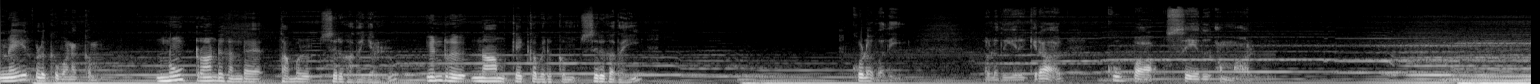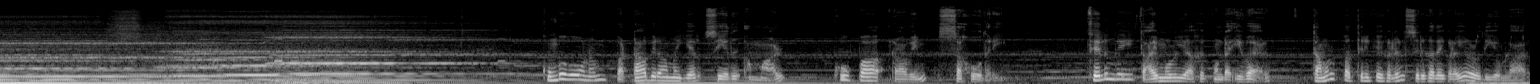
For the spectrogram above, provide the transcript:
நேயர்களுக்கு வணக்கம். நூற்றாண்டு கண்ட தமிழ் சிறுகதைகள். இன்று நாம் கேட்கவிருக்கும் சிறுகதை குலவதி. எழுதியிருக்கிறார் கூப்பா சேது அம்மாள். கும்பகோணம் பட்டாபிராமையர் சேது அம்மாள் கூப்பா ராவின் சகோதரி. தெலுங்கை தாய்மொழியாக கொண்ட இவர் தமிழ் பத்திரிகைகளில் சிறுகதைகளை எழுதியுள்ளார்.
